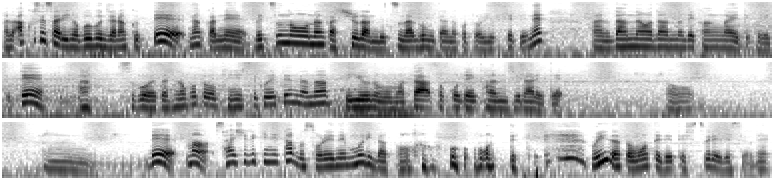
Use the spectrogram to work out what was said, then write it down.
あのアクセサリーの部分じゃなくてなんかね別のなんか手段でつなぐみたいなことを言っててね。あの旦那は旦那で考えてくれててあすごい私のことを気にしてくれてんだなっていうのもまたそこで感じられて。そう。うん。でまあ最終的に多分それね 無理だと思ってて無理だと思っててて失礼ですよね。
